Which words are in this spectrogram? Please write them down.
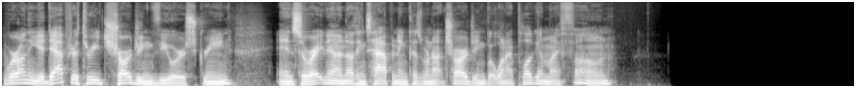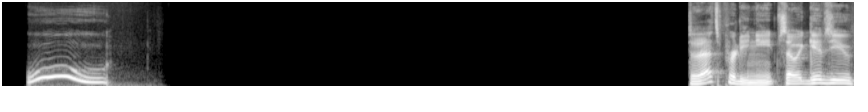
we're on the adapter 3 charging viewer screen. And so right now nothing's happening because we're not charging. But when I plug in my phone, ooh, So that's pretty neat. So it gives you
